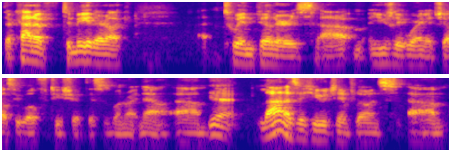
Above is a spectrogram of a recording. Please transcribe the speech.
they're kind of to me they're like uh, twin pillars. Uh, I'm usually wearing a Chelsea Wolfe t-shirt. This is one right now. Um, Yeah, Lana's a huge influence. Um,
